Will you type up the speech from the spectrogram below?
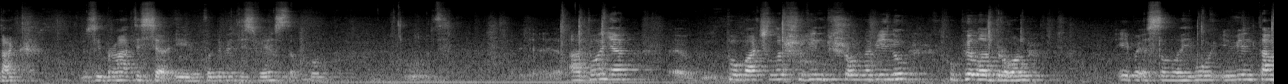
так зібратися і подивитись виставку. А доня побачила, що він пішов на війну, купила дрон і вислала йому. І він там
